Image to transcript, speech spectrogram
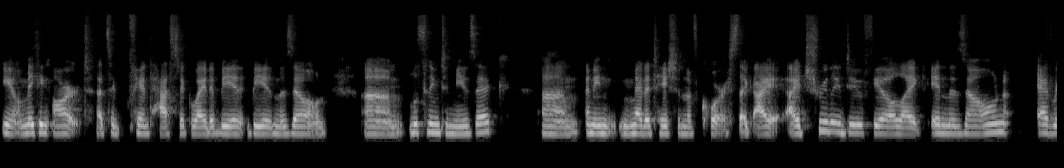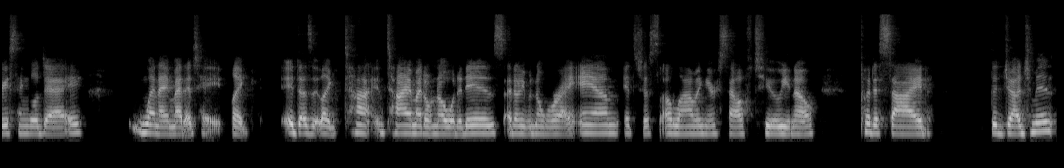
you know making art. That's a fantastic way to be be in the zone. Um, listening to music um, i mean meditation of course. Like i i truly do feel like in the zone every single day when i meditate. Like it doesn't like time time i don't know what it is. I don't even know where i am. It's just allowing yourself to you know put aside the judgment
